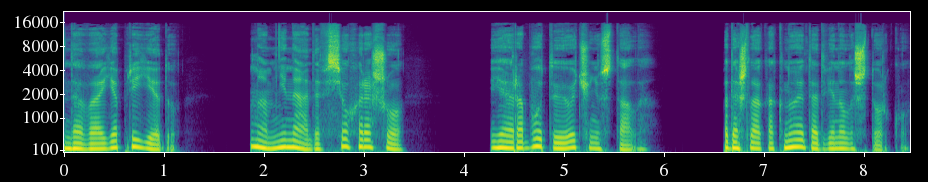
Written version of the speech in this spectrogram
Давай я приеду. Мам, не надо, все хорошо. Я работаю и очень устала. Подошла к окну и отодвинула шторку.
